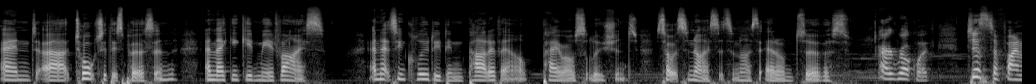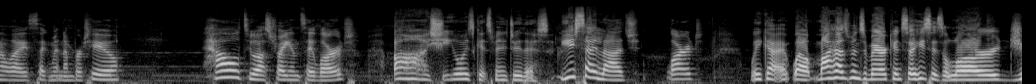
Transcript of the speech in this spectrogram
and uh, talk to this person, and they can give me advice, and that's included in part of our payroll solutions. So it's nice. It's a nice add-on service. All right, real quick, just to finalize segment number two. How do Australians say large? Oh, she always gets me to do this. You say large. Large. We go, well, my husband's American, so he says large.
